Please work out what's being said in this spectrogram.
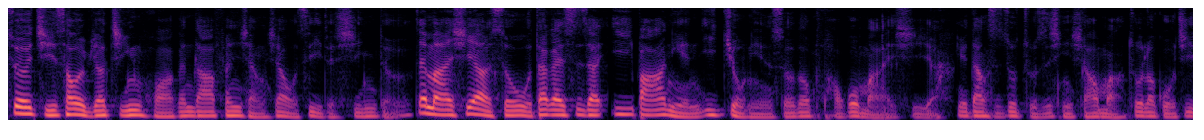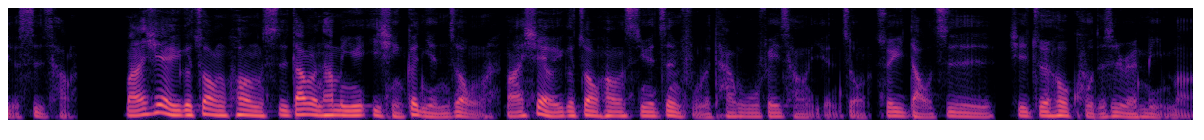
最后一集稍微比较精华，跟大家分享一下我自己的心得。在马来西亚的时候，我大概是在一八年、一九年的时候都跑过马来西亚，因为当时做组织行销嘛，做到国际的市场。马来西亚有一个状况是，当然他们因为疫情更严重了。马来西亚有一个状况是因为政府的贪污非常的严重，所以导致其实最后苦的是人民嘛。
